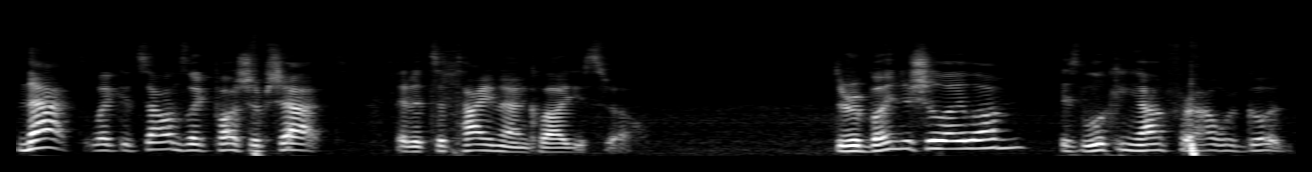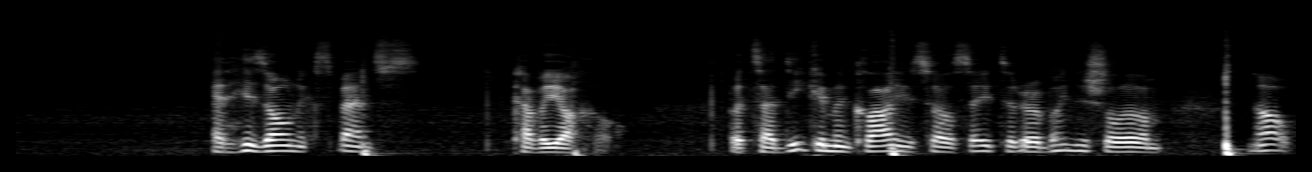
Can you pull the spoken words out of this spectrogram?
Not like it sounds like Pasha that it's a taina in Klal Yisrael. The Rabbeinu Shalom is looking out for our good at his own expense, kavayachal. But tzaddikim and Klal Yisrael say to the Rabbeinu Shalom, no,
